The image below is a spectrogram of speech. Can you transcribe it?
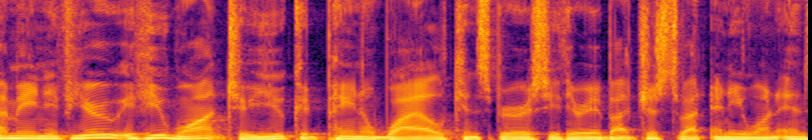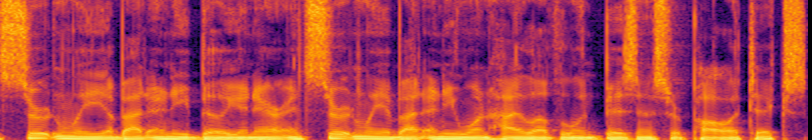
I mean, if you if you want to, you could paint a wild conspiracy theory about just about anyone, and certainly about any billionaire, and certainly about anyone high level in business or politics.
